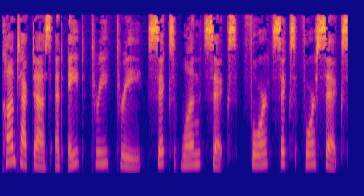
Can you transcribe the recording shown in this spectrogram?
Contact us at 833-616-4646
